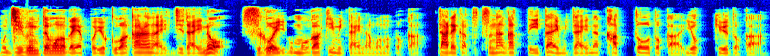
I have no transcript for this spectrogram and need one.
う自分ってものがやっぱよくわからない時代の、すごいもがきみたいなものとか、誰かと繋がっていたいみたいな葛藤とか欲求とか、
